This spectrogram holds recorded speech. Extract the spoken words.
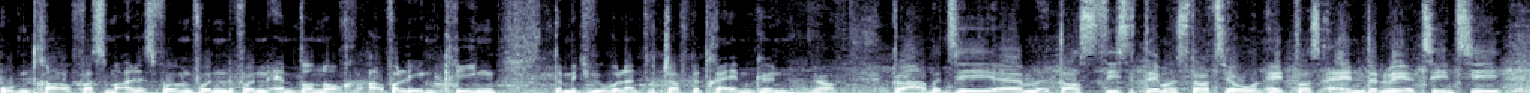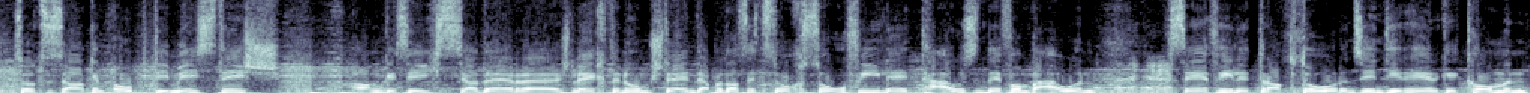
obendrauf, was wir alles von, von, von Ämtern noch auferlegen kriegen, damit wir Landwirtschaft betreiben können. Ja. Glauben Sie, ähm, dass diese Demonstration etwas ändern wird? Sind Sie sozusagen optimistisch angesichts ja, der äh, schlechten Umstände, aber dass jetzt doch so viele Tausende von Bauern, sehr viele Traktoren sind hierher gekommen,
